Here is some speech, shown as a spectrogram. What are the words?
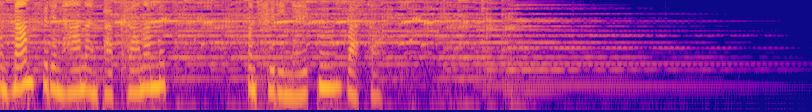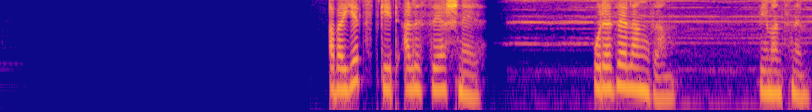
und nahm für den Hahn ein paar Körner mit und für die Nelken Wasser. Aber jetzt geht alles sehr schnell. Oder sehr langsam, wie man's nimmt.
